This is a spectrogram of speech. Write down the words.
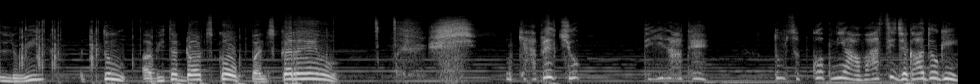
लुई तुम अभी तक डॉट्स को पंच कर रहे हो। गैब्रियल चुप देर रात है तुम सबको अपनी आवाज़ से जगा दोगे।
